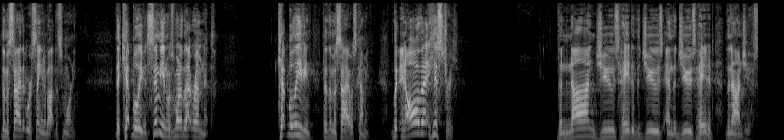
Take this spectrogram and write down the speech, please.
the Messiah that we're singing about this morning. They kept believing. Simeon was one of that remnant. Kept believing that the Messiah was coming. But in all that history, the non Jews hated the Jews and the Jews hated the non Jews.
